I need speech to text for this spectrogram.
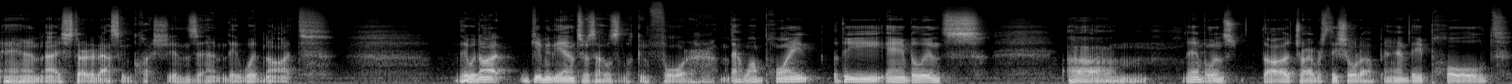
and I started asking questions, and they would not they would not give me the answers I was looking for. At one point, the ambulance, um, the ambulance uh, drivers, they showed up and they pulled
